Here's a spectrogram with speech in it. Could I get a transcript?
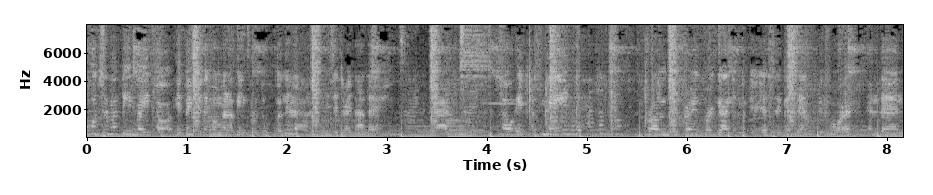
bukod sa matibay ito, ito yung pinagmamalaking produkto nila. Is it right, ate? Yeah. So, it was made from different organic materials like I said before. And then,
